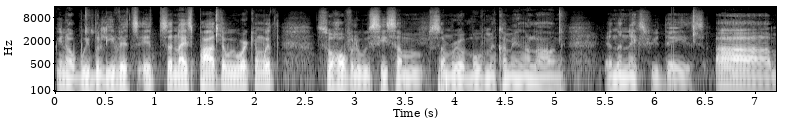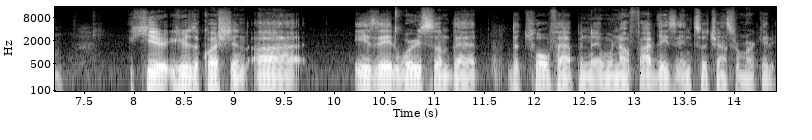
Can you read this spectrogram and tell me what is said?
you know we believe it's it's a nice pot that we're working with. So hopefully we see some some real movement coming along in the next few days. Um, here here's a question: uh, Is it worrisome that the 12th happened and we're now five days into the transfer market,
